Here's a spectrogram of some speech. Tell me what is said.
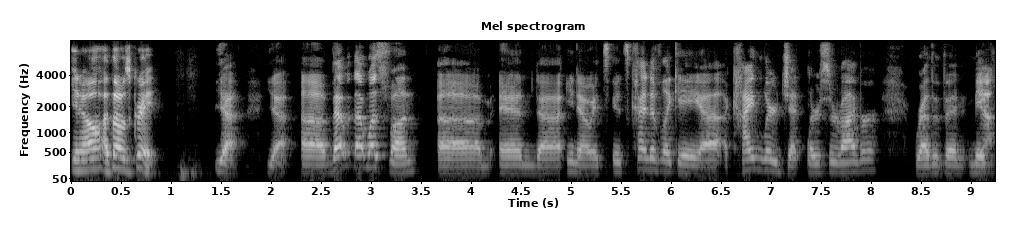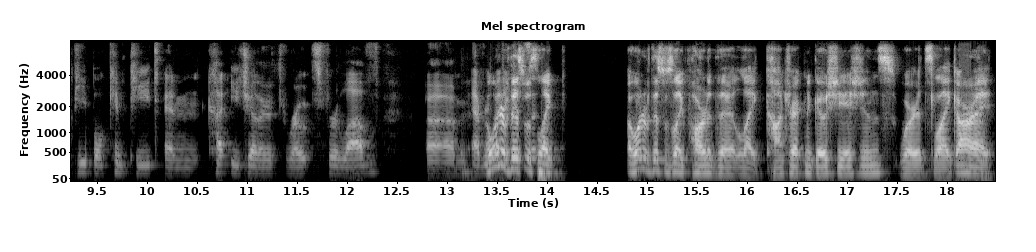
you know, I thought it was great. Yeah, yeah. Uh, that that was fun. Um, and uh, you know, it's it's kind of like a uh, a kindler, gentler survivor rather than make Yeah. people compete and cut each other throats for love. Um, I wonder if this was like, I wonder if this was like part of the like contract negotiations where it's like, all right,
